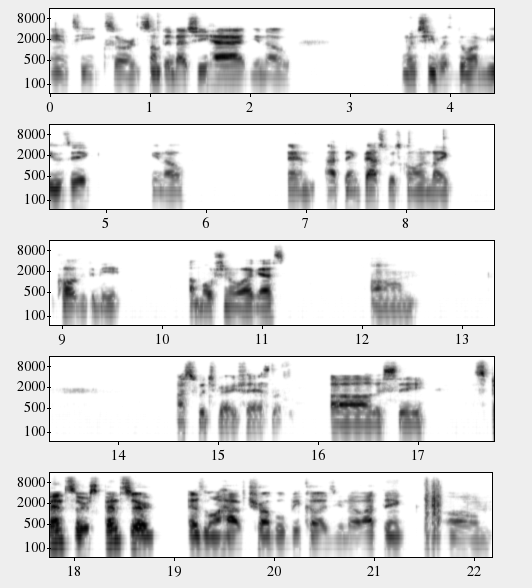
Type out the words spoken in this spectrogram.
antiques or something that she had, you know, when she was doing music, you know, and I think that's what's going like cause it to be emotional, I guess. Um I switch very fast. Uh let's see. Spencer, Spencer is gonna have trouble because you know I think um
